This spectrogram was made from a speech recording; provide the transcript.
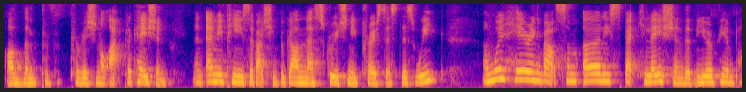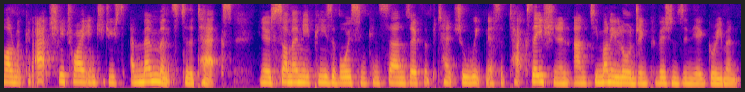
other than prov- provisional application. And MEPs have actually begun their scrutiny process this week. And we're hearing about some early speculation that the European Parliament could actually try and introduce amendments to the text. You know, some MEPs are voicing concerns over the potential weakness of taxation and anti-money laundering provisions in the agreement.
